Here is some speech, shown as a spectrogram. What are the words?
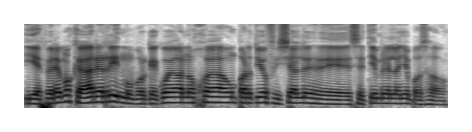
Y esperemos que agarre ritmo, porque Cueva no juega un partido oficial desde septiembre del año pasado.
